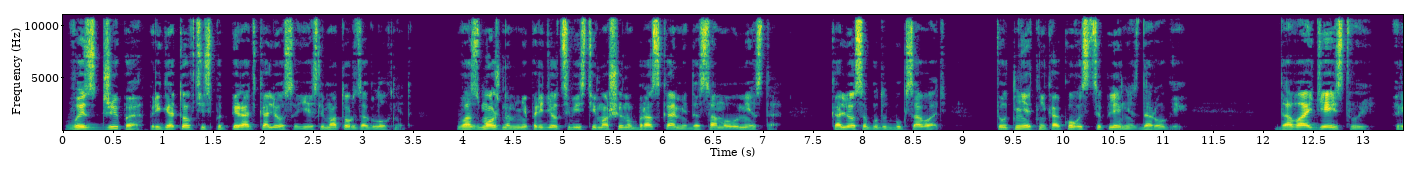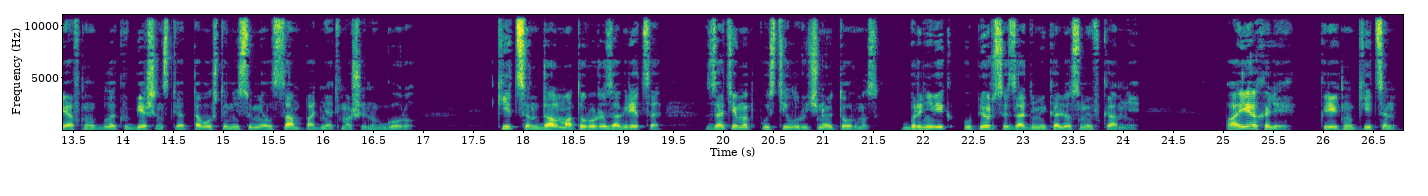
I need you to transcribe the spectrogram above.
«Вы с джипа приготовьтесь подпирать колеса, если мотор заглохнет. Возможно, мне придется вести машину бросками до самого места. Колеса будут буксовать. Тут нет никакого сцепления с дорогой». «Давай действуй», — рявкнул Блэк в бешенстве от того, что не сумел сам поднять машину в гору. Китсон дал мотору разогреться, затем отпустил ручной тормоз. Броневик уперся задними колесами в камни. «Поехали!» — крикнул Китсон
